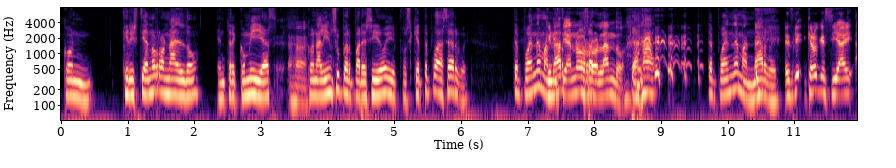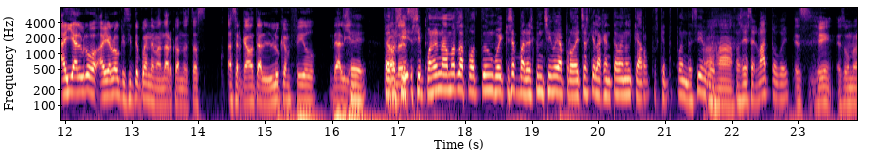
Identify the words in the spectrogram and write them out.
con Cristiano Ronaldo, entre comillas, Ajá. con alguien súper parecido y pues, ¿qué te puede hacer, güey? Te pueden demandar. Cristiano o sea, Rolando. Ajá. te pueden demandar, güey. Es que creo que sí hay, hay algo, hay algo que sí te pueden demandar cuando estás acercándote al look and feel de alguien. Sí. Pero si, es- si pones nada más la foto de un güey que se parezca un chingo y aprovechas que la gente va en el carro, pues ¿qué te pueden decir, güey? Ajá. Pues es el vato, güey. Es, sí, es un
